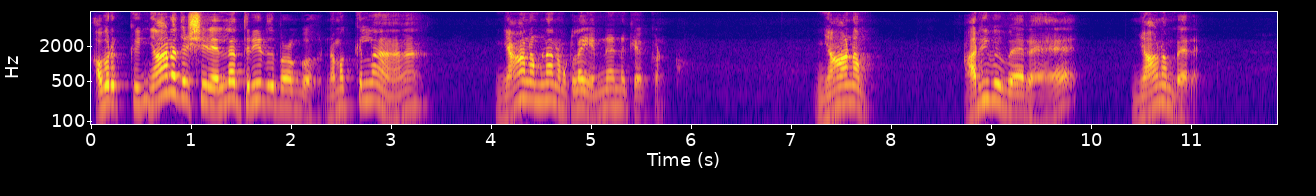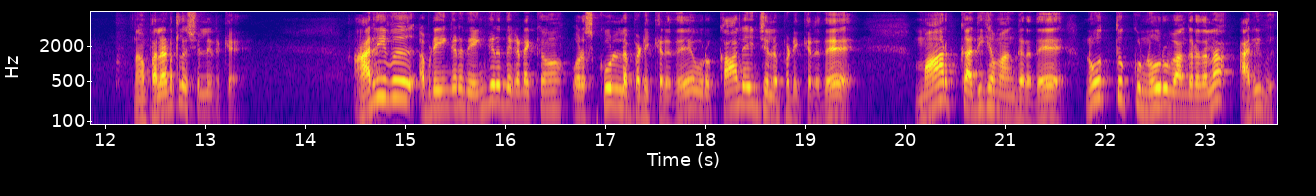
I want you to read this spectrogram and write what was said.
அவருக்கு ஞான திருஷ்டியில் எல்லாம் தெரியுது பாருங்கோ நமக்கெல்லாம் ஞானம்னா நமக்கெல்லாம் என்னன்னு கேட்கணும். ஞானம். அறிவு வேறு ஞானம் வேறு. நான் பல இடத்துல சொல்லியிருக்கேன். அறிவு அப்படிங்கிறது எங்கேருந்து கிடைக்கும்? ஒரு ஸ்கூலில் படிக்கிறது ஒரு காலேஜில் படிக்கிறது மார்க் அதிகம் வாங்கிறது நூற்றுக்கு நூறு வாங்குறதெல்லாம் அறிவு.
